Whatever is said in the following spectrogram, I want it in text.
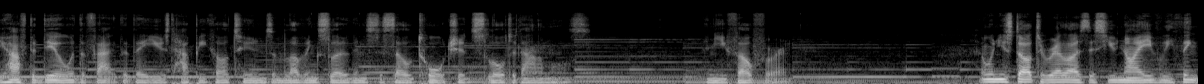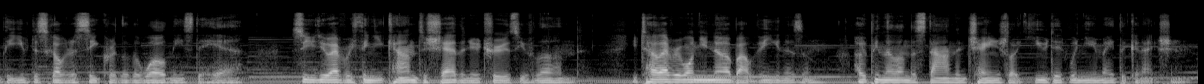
You have to deal with the fact that they used happy cartoons and loving slogans to sell tortured, slaughtered animals. And you fell for it. And when you start to realize this, you naively think that you've discovered a secret that the world needs to hear, so you do everything you can to share the new truths you've learned. You tell everyone you know about veganism, hoping they'll understand and change like you did when you made the connection.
